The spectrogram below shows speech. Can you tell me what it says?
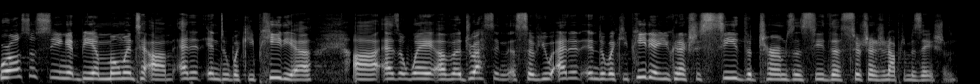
We're also seeing it be a moment to um, edit into Wikipedia uh, as a way of addressing this. So if you edit into Wikipedia, you can actually see the terms and see the search engine optimization.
